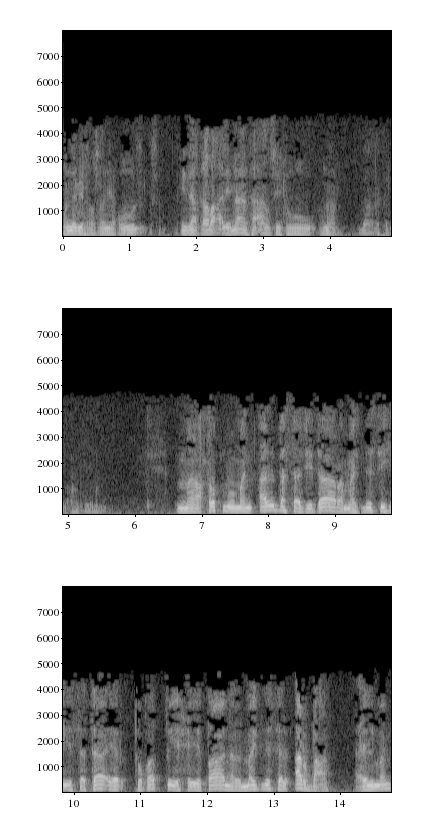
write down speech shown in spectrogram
والنبي صلى الله عليه وسلم يقول إذا قرأ الإمام فأنصتوا نعم. بارك الله فيكم. ما حكم من ألبس جدار مجلسه ستائر تغطي حيطان المجلس الأربعة علما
